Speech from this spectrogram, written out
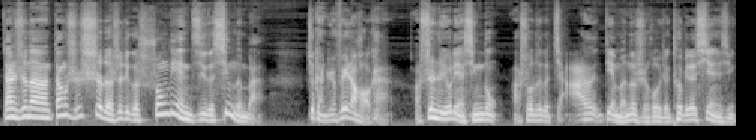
但是呢，当时试的是这个双电机的性能版，就感觉非常好看啊，甚至有点心动啊。说这个夹电门的时候就特别的线性，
